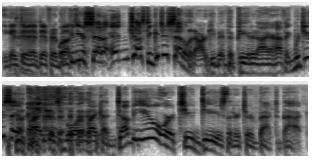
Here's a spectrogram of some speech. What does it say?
You guys do have different Well, butts. can you settle, and Justin? Could you settle an argument that Pete and I are having? Would you say a butt is more like a W or two D's that are turned back to back?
